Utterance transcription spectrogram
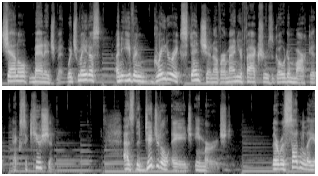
channel management, which made us an even greater extension of our manufacturer's go to market execution. As the digital age emerged, there was suddenly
